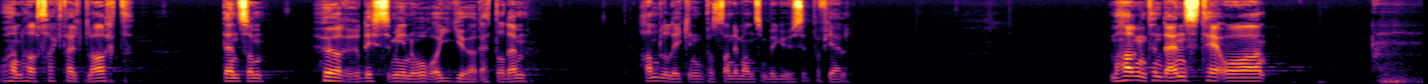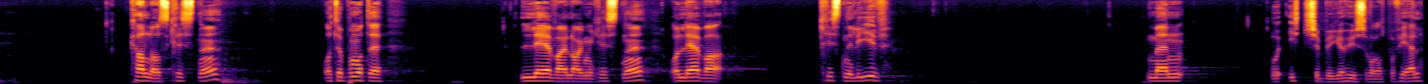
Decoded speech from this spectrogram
Og han har sagt helt klart den som hører disse mine ord og gjør etter dem, han blir lik en forstandig mann som bygger huset sitt på fjell. Vi har en tendens til å kalle oss kristne og til å på en måte leve i lag med kristne og leve kristne liv. Men å ikke bygge huset vårt på fjell.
